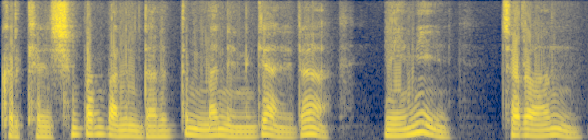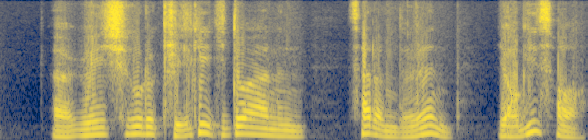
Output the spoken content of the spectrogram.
그렇게 심판받는다는 뜻만 있는 게 아니라 이미 저런 어, 외식으로 길게 기도하는 사람들은 여기서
